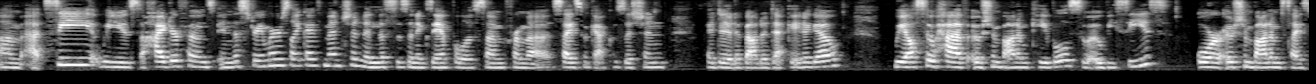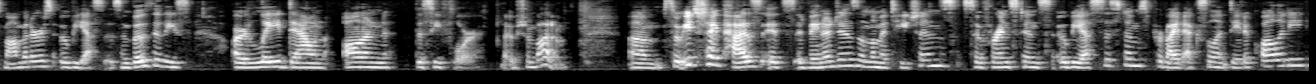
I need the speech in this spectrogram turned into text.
Um, at sea, we use the hydrophones in the streamers, like I've mentioned, and this is an example of some from a seismic acquisition I did about a decade ago. We also have ocean bottom cables, so OBCs, or ocean bottom seismometers, OBSs. And both of these are laid down on the seafloor, the ocean bottom. Um, so each type has its advantages and limitations. So for instance, OBS systems provide excellent data quality,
